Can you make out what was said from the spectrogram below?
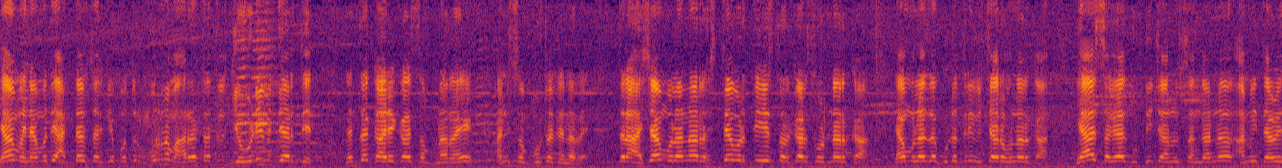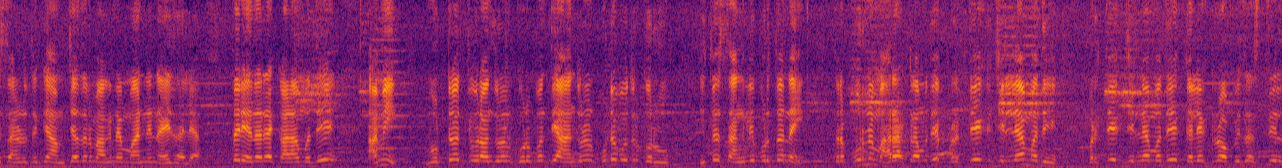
या महिन्यामध्ये अठ्ठावीस तारखेपासून पूर्ण महाराष्ट्रातील जेवढे विद्यार्थी आहेत त्यांचा कार्यकाळ संपणार आहे आणि संपुष्टात येणार आहे. तर अशा मुलांना रस्त्यावरती हे सरकार सोडणार का? या मुलाचा कुठंतरी विचार होणार का? या सगळ्या गोष्टीच्या अनुषंगानं आम्ही त्यावेळी सांगितलं होतं की आमच्या जर मागण्या मान्य नाही झाल्या तर येणाऱ्या काळामध्ये आम्ही मोठं तीव्र आंदोलन करू पण ते आंदोलन कुठं बदल करू इथं सांगलीपुरतं नाही. तर पूर्ण महाराष्ट्रामध्ये प्रत्येक जिल्ह्यामध्ये प्रत्येक जिल्ह्यामध्ये कलेक्टर ऑफिस असतील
